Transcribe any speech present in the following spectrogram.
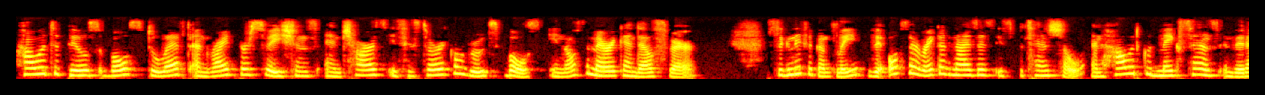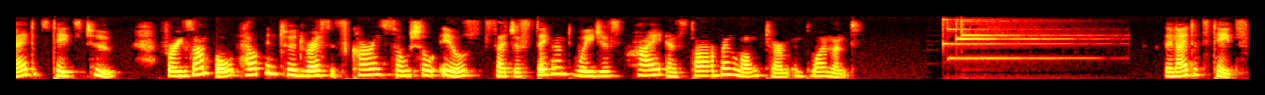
how it appeals both to left and right persuasions and charts its historical roots both in North America and elsewhere. Significantly, the author recognizes its potential and how it could make sense in the United States too, for example, helping to address its current social ills such as stagnant wages, high and stubborn long-term employment. The United States.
